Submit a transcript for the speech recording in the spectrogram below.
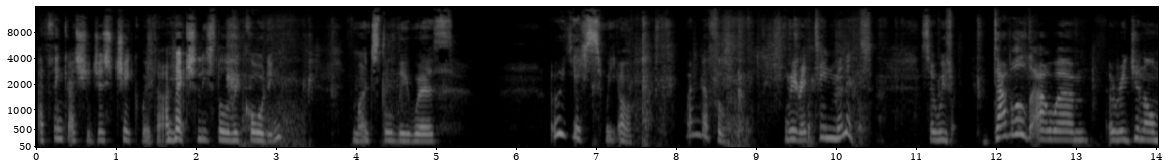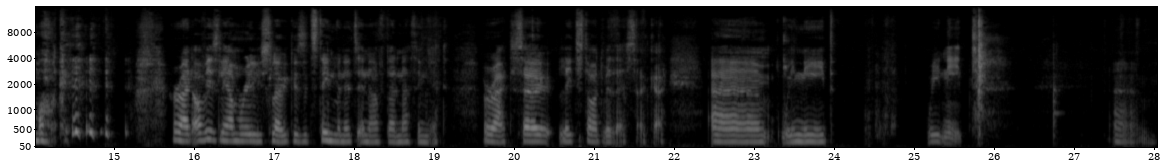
I think I should just check whether I'm actually still recording. Might still be worth oh yes we are. Wonderful. We're at 10 minutes. So we've doubled our um, original mark. Right obviously I'm really slow because it's 10 minutes and I've done nothing yet. All right so let's start with this. Okay. Um, we need we need. Um,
